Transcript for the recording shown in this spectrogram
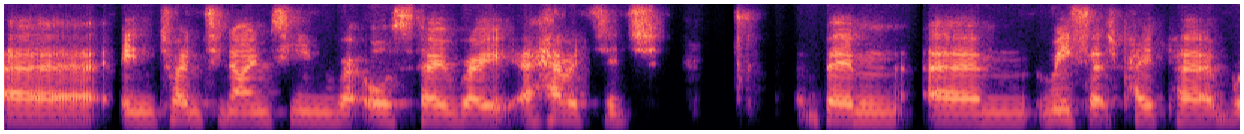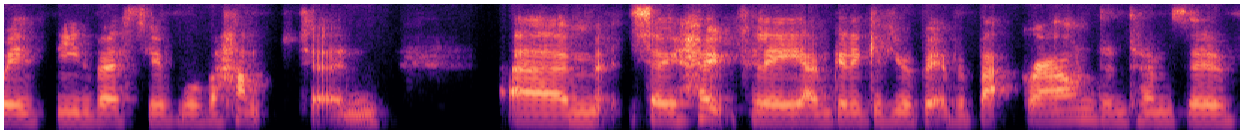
uh, in 2019, also wrote a heritage BIM um, research paper with the University of Wolverhampton. Um, so hopefully, I'm going to give you a bit of a background in terms of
